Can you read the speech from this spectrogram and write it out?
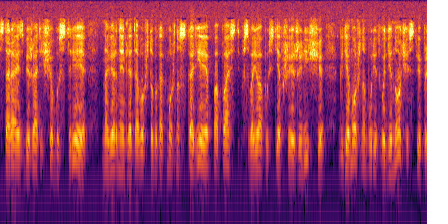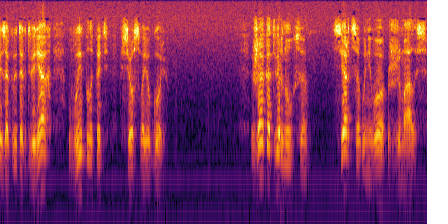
стараясь бежать еще быстрее, наверное, для того, чтобы как можно скорее попасть в свое опустевшее жилище, где можно будет в одиночестве при закрытых дверях выплакать все свое горе. Жак отвернулся. Сердце у него сжималось.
